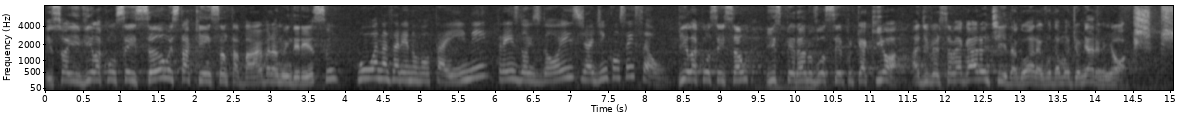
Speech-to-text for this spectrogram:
Isso aí, Vila Conceição está aqui em Santa Bárbara, no endereço... Rua Nazareno Voltaine, 322, Jardim Conceição. Vila Conceição esperando você, porque aqui, ó, a diversão é garantida. Agora eu vou dar uma de Homem-Aranha, ó. Psh, psh.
